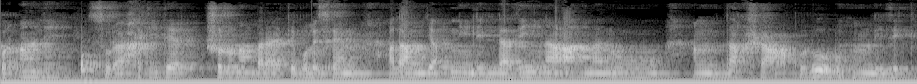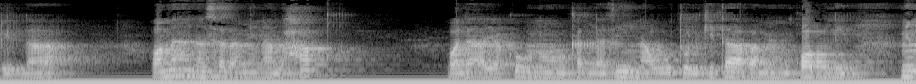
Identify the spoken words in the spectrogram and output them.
কোরআনে সুরা হাদিদের ষোলো নম্বর আয়াতে বলেছেন, আলাম ইয়াকনি লিল্লাযীনা আমানু আন তাখশা কুলুবুহুম লিযিকরিল্লাহ, ওয়া মা মিনাল ولا يكونوا كالذين أوتوا الكتاب من قبل من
